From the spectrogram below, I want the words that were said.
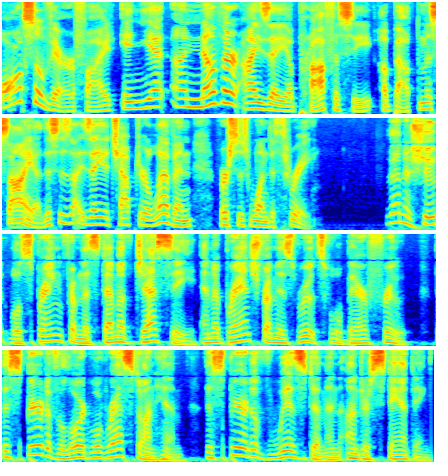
also verified in yet another isaiah prophecy about the messiah this is isaiah chapter 11 verses 1 to 3 then a shoot will spring from the stem of Jesse, and a branch from his roots will bear fruit. The Spirit of the Lord will rest on him the Spirit of wisdom and understanding,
